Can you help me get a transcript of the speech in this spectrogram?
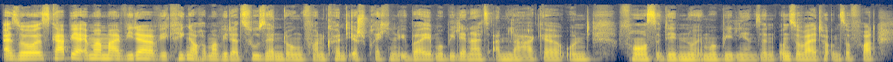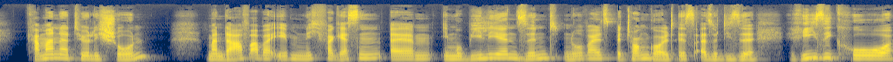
also es gab ja immer mal wieder, wir kriegen auch immer wieder Zusendungen von, könnt ihr sprechen über Immobilien als Anlage und Fonds, in denen nur Immobilien sind und so weiter und so fort. Kann man natürlich schon. Man darf aber eben nicht vergessen, ähm, Immobilien sind, nur weil es Betongold ist, also diese Risiko,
